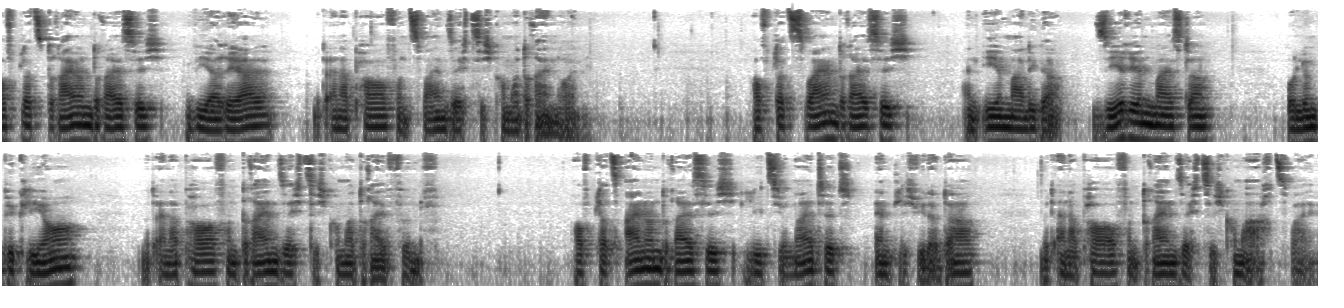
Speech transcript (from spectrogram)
Auf Platz 33 Villarreal mit einer Power von 62,39. Auf Platz 32 ein ehemaliger Serienmeister Olympique Lyon mit einer Power von 63,35. Auf Platz 31 Leeds United endlich wieder da mit einer Power von 63,82.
